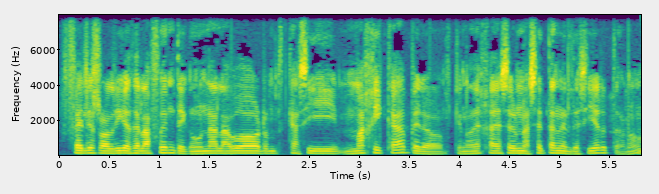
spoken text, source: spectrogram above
Félix Rodríguez de la Fuente con una labor casi mágica pero que no deja de ser una seta en el desierto, ¿no?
